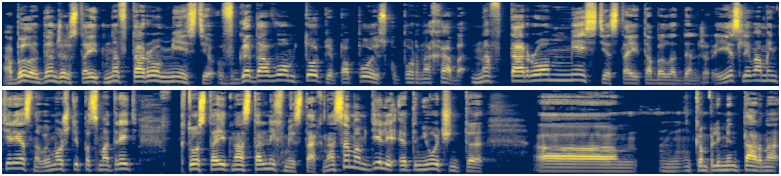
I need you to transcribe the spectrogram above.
А Белла Денджер стоит на втором месте в годовом топе по поиску порнохаба. На втором месте стоит Абелла Денджер. Если вам интересно, вы можете посмотреть, кто стоит на остальных местах. На самом деле это не очень-то комплементарно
